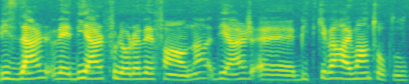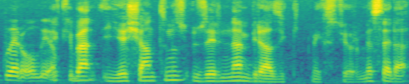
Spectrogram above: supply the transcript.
bizler ve diğer flora ve fauna, diğer e, bitki ve hayvan toplulukları oluyor. Peki ben yaşantınız üzerinden birazcık gitmek istiyorum. Mesela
